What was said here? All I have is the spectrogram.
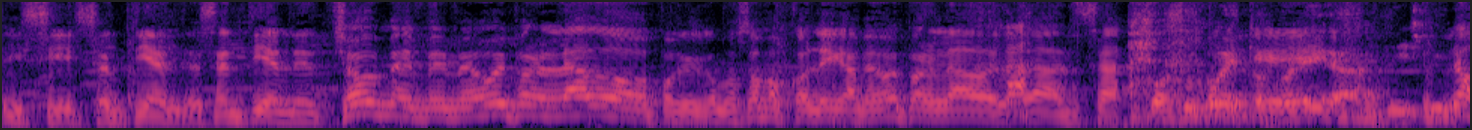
Y sí, se entiende, se entiende. Yo me, voy por el lado, porque como somos colegas, me voy por el lado de la danza. Por supuesto, colega. no,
